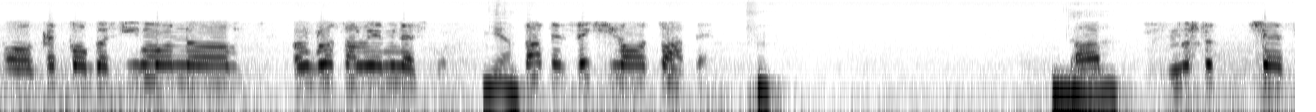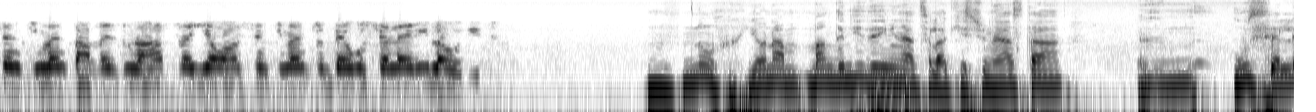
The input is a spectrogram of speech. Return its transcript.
uh, cred că o găsim în, uh, în glosa lui Eminescu. Yeah. Toate vechi și nouă toate. Da. Uh, nu știu ce sentiment aveți dumneavoastră, eu am sentimentul de USL Reloaded. Mm, nu, eu n-am, m-am gândit de dimineață la chestiunea asta. USL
